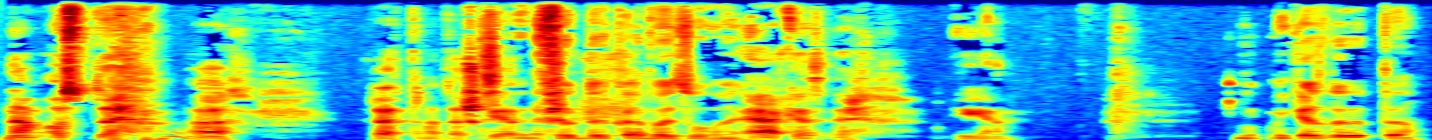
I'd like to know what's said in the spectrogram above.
Nem, azt... rettenetes kérdés. Fürdőkád vagy zuhany? Elkezd... Igen. Mi kezdődött el?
